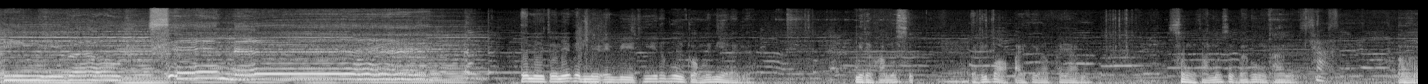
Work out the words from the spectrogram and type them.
พิงให้เรา เสนาเอ็มวีตัวนี้เป็นเอ็มวีที่ถ้าพูดตรงๆไม่มีอะไรเลยมีแต่ความรู้สึก อย่างที่บอกไปคือเราพยายามส่งความรู้สึกไปให้พระองค์ท่านค่ะเอ่อ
